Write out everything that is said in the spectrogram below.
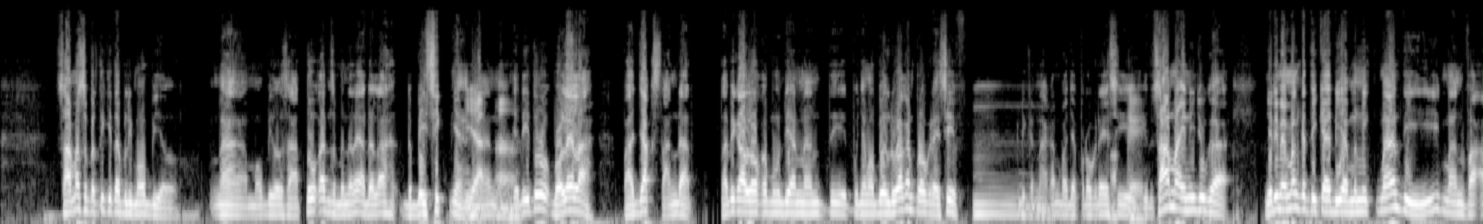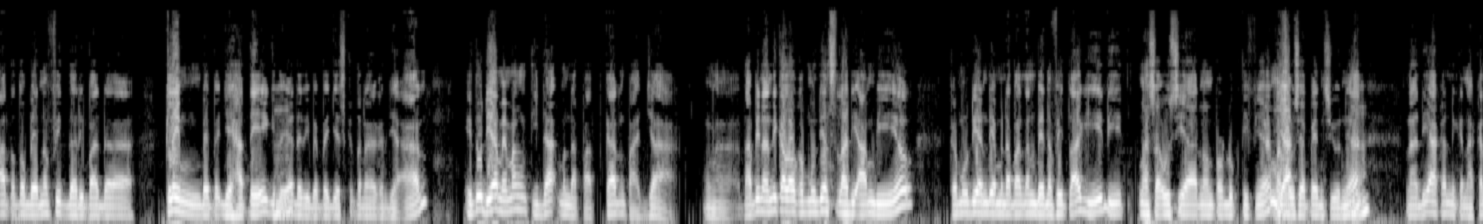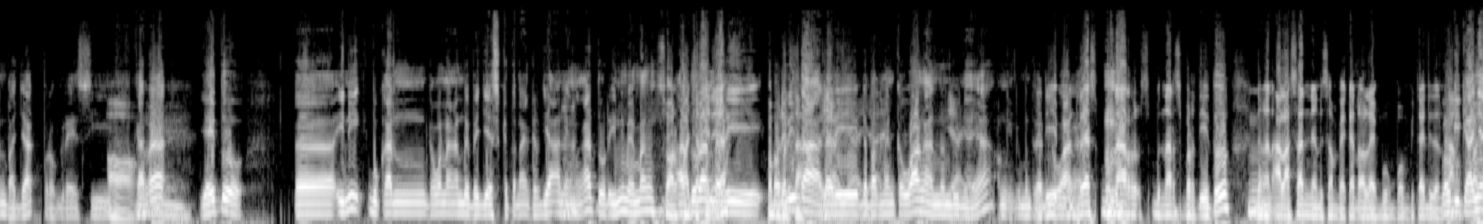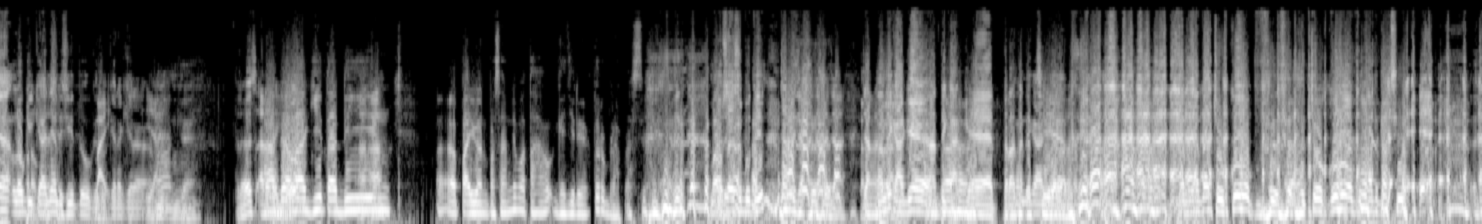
sama seperti kita beli mobil nah mobil satu kan sebenarnya adalah the basicnya Iya, kan ah. jadi itu bolehlah pajak standar tapi kalau kemudian nanti punya mobil dua kan progresif hmm, dikenakan pajak progresif Oke. gitu. Sama ini juga. Jadi memang ketika dia menikmati manfaat atau benefit daripada klaim BPJHT gitu Hmm. ya dari BPJS Ketenagakerjaan itu dia memang tidak mendapatkan pajak. Nah, tapi nanti kalau kemudian setelah diambil kemudian dia mendapatkan benefit lagi di masa usia non produktifnya, Ya. masa usia pensiunnya. Hmm. Nah, dia akan dikenakan pajak progresif. Oh. Karena yaitu eh, ini bukan kewenangan BPJS Ketenagakerjaan yang mengatur, ini memang Hmm. Soal aturan ya? dari Pemerintah. pemerintah, Iya, dari iya, iya. Departemen Keuangan tentunya Iya, ya, Kementerian Jadi Pak Keuangan. Andreas benar benar seperti itu dengan alasan yang disampaikan oleh Bung Pompi tadi tentang logikanya logikanya di situ gitu, kira-kira. Iya. Hmm. Oke. Terus ada, Ada, lagi, lagi tadi Ah, ah. Eh, Pak Iwan Pasandi mau tahu gaji direktur berapa sih? Mau saya sebutin? Jangan, jangan, jangan, jangan, jangan. Nanti kaget. Nanti kaget, ternyata Nanti kecil. kaget. Ternyata cukup, cukup bukan kecil.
